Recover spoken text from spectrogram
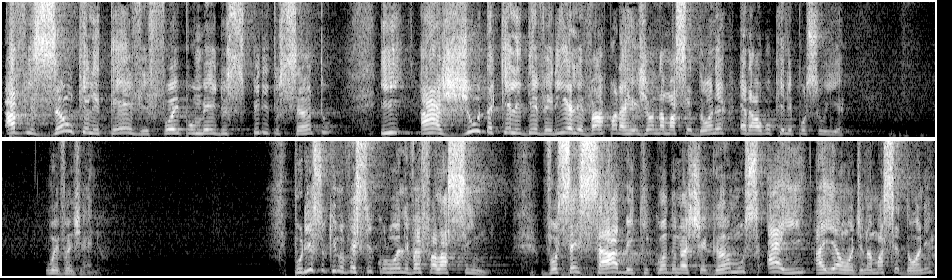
a visão que ele teve foi por meio do Espírito Santo e a ajuda que ele deveria levar para a região da Macedônia era algo que ele possuía: o Evangelho. Por isso que no versículo 1 ele vai falar assim: Vocês sabem que quando nós chegamos aí, aí aonde? Na Macedônia,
